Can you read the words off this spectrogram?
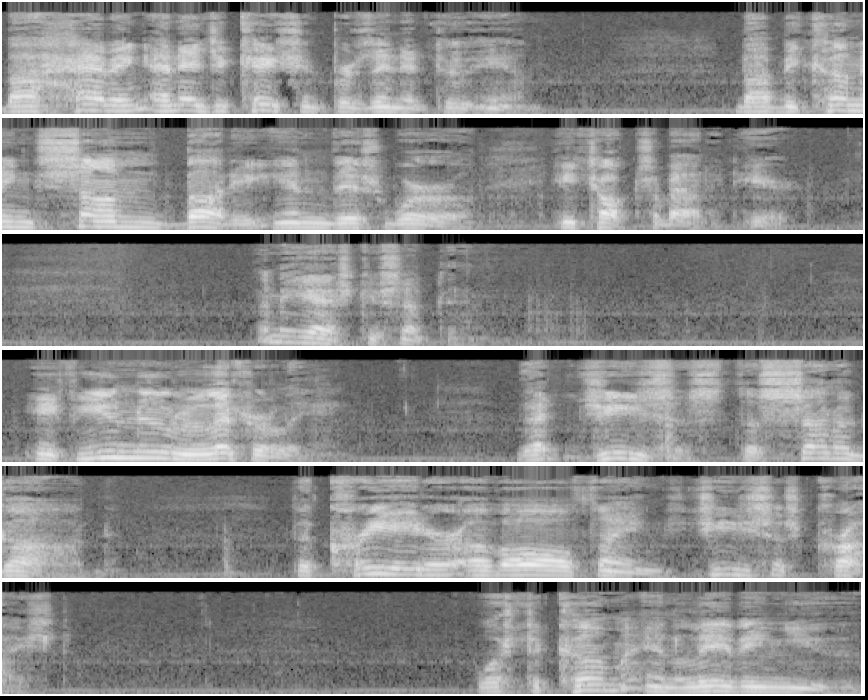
by having an education presented to him, by becoming somebody in this world. He talks about it here. Let me ask you something. If you knew literally that Jesus, the Son of God, the Creator of all things, Jesus Christ, was to come and live in you,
